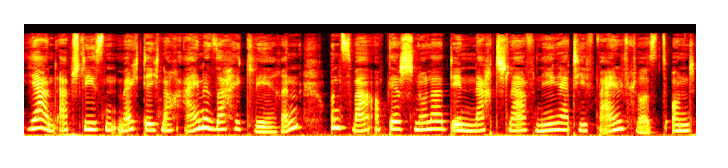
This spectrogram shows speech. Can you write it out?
Ja, und abschließend möchte ich noch eine Sache klären, und zwar, ob der Schnuller den Nachtschlaf negativ beeinflusst. Und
